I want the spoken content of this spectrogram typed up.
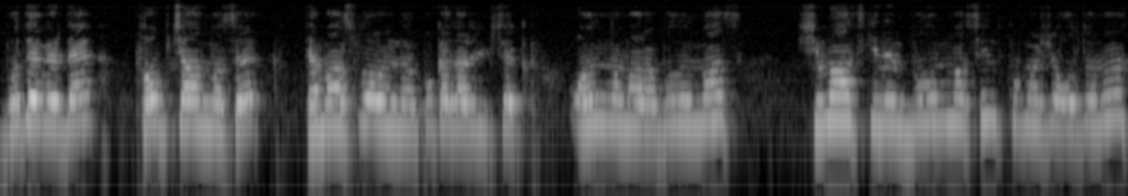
Bu devirde top çalması, temaslı oyunu bu kadar yüksek 10 numara bulunmaz. Şimanski'nin bulunması Hint kumaşı olduğunu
